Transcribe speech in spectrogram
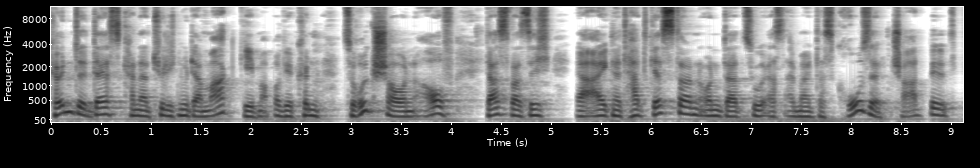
könnte, das kann natürlich nur der Markt geben, aber wir können zurückschauen auf das, was sich ereignet hat gestern und dazu erst einmal das große Chartbild.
